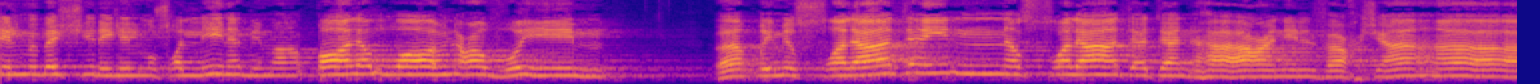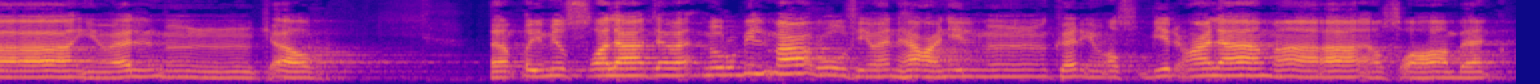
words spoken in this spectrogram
المبشر للمصلين بما قال الله العظيم. فأقم الصلاة إن الصلاة تنهى عن الفحشاء والمنكر. أقم الصلاة وأمر بالمعروف وانهى عن المنكر واصبر على ما أصابك.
